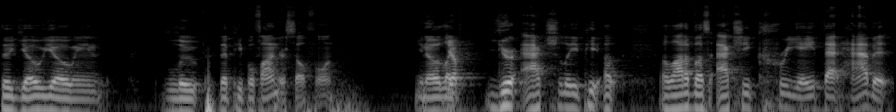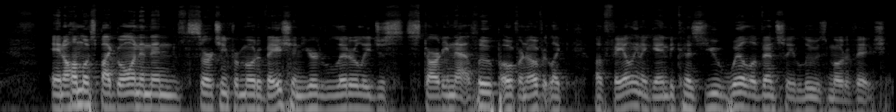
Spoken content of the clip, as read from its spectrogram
the yo-yoing loop that people find themselves on. You know, like Yep. you're actually a, a lot of us actually create that habit. And almost by going and then searching for motivation, you're literally just starting that loop over and over, like of failing again, because you will eventually lose motivation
